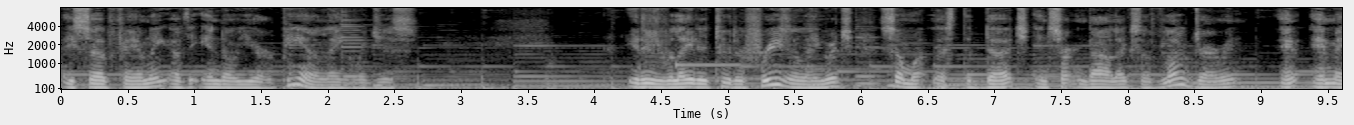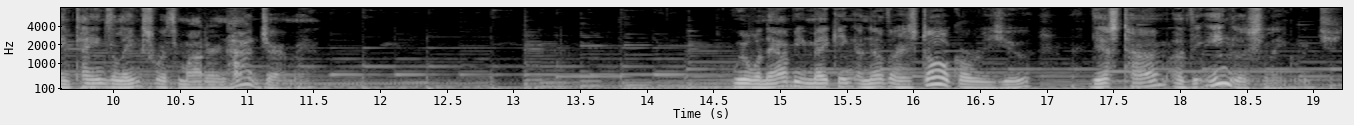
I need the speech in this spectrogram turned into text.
a subfamily of the Indo-European languages. It is related to the Frisian language, somewhat less the Dutch and certain dialects of Low German, and, and maintains links with modern High German. We will now be making another historical review, this time of the English language.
